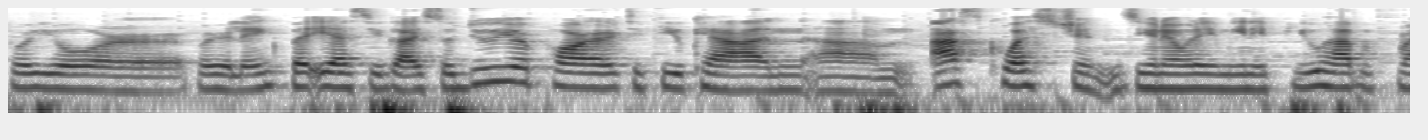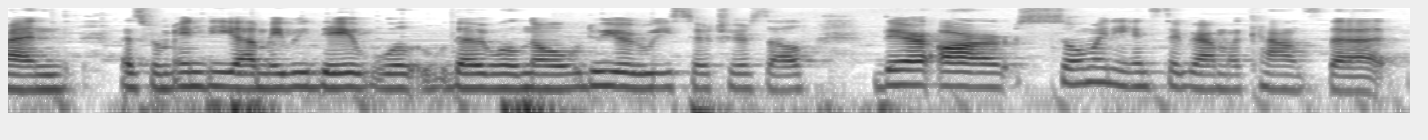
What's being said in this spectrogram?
for your for your link. But yes, you guys, so do your part if you can. Um, ask questions. You know what I mean. If you have a friend that's from India, maybe they will they will know. Do your research yourself. There are so many Instagram accounts that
